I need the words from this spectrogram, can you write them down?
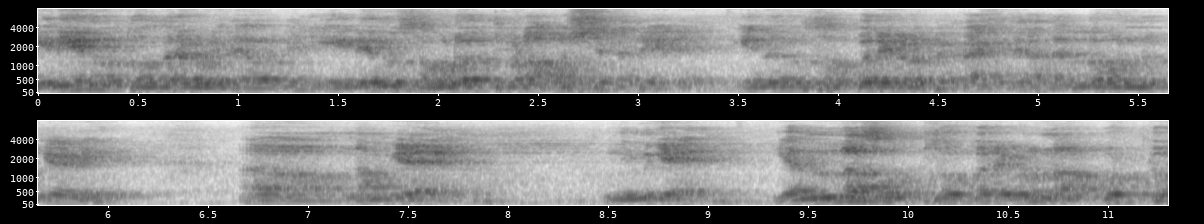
ಏನೇನು ತೊಂದರೆಗಳಿದೆ ಅವರಿಗೆ, ಏನೇನು ಸವಲತ್ತುಗಳ ಅವಶ್ಯಕತೆ ಇದೆ, ಏನೇನು ಸೌಕರ್ಯಗಳು ಬೇಕಾಗಿದೆ, ಅದೆಲ್ಲವನ್ನು ಕೇಳಿ ನಮಗೆ, ನಿಮಗೆ ಎಲ್ಲ ಸೌ, ಸೌಕರ್ಯಗಳು ನಾವು ಕೊಟ್ಟು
